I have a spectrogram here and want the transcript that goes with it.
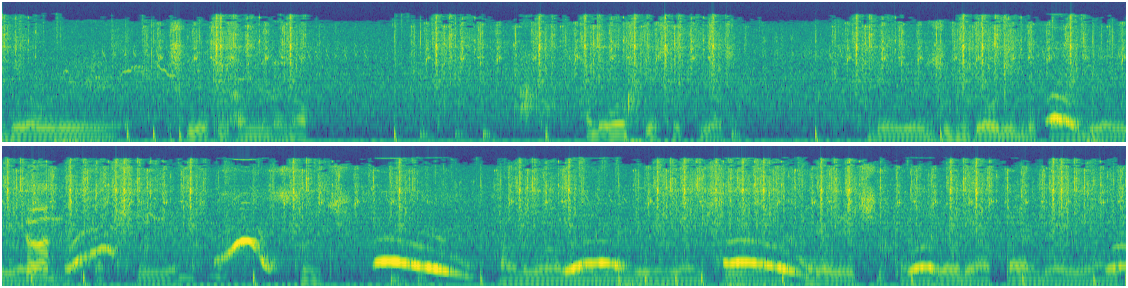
نبيعو ليه شوية اللحم من هنا خليه واقف يصير فيها اللفعة نبيعو ليه Done. طق طق شوية سنت هذا نبيعو شوية نبيعو ليه هادشي كامل الطير نبيعو ليه هذا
